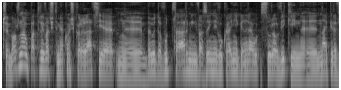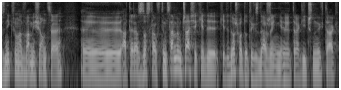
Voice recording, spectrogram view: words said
czy można upatrywać w tym jakąś korelację? Były dowódca armii inwazyjnej w Ukrainie, generał Surowikin, najpierw zniknął na dwa miesiące, a teraz został w tym samym czasie, kiedy, kiedy doszło do tych zdarzeń tragicznych, tak,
